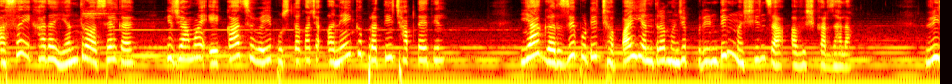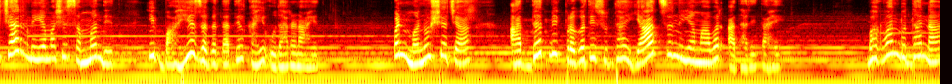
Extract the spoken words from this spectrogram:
असं एखादं यंत्र असेल काय की ज्यामुळे एकाच वेळी पुस्तकाच्या अनेक प्रती छापता येतील? या गरजेपोटी छपाई यंत्र म्हणजे प्रिंटिंग मशीनचा आविष्कार झाला. विचार नियमाशी संबंधित ही बाह्य जगतातील काही उदाहरणं आहेत. पण मनुष्याच्या आध्यात्मिक प्रगती सुद्धा याच नियमावर आधारित आहे. भगवान बुद्धांना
